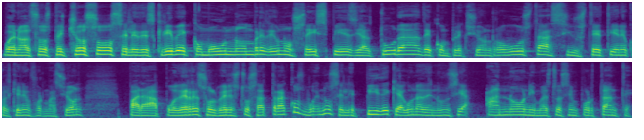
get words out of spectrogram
Bueno, al sospechoso se le describe como un hombre de unos seis pies de altura, de complexión robusta. Si usted tiene cualquier información para poder resolver estos atracos, bueno, se le pide que haga una denuncia anónima. Esto es importante.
